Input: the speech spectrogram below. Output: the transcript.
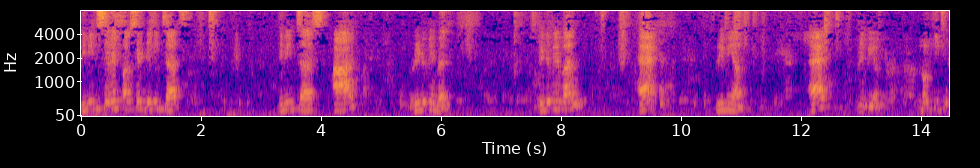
डिविंग seven percent debentures debentures are redeemable redeemable at premium at premium note कीजिए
